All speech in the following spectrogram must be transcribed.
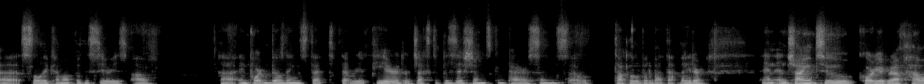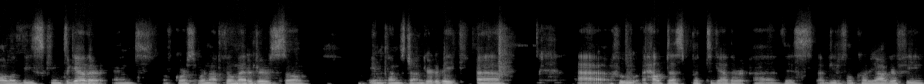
uh, slowly come up with a series of uh, important buildings that, that reappeared or juxtapositions, comparisons. we'll talk a little bit about that later. And, and trying to choreograph how all of these came together. And of course, we're not film editors, so in comes John Gurdebeke, uh, uh, who helped us put together uh, this beautiful choreography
